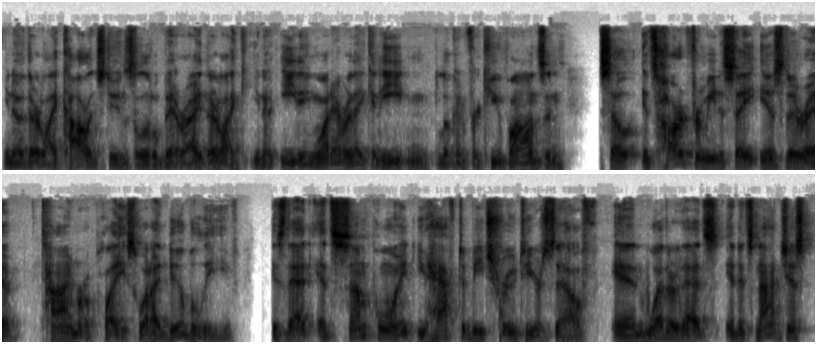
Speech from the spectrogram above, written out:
you know, they're like college students a little bit, right? They're like, you know, eating whatever they can eat and looking for coupons. And so it's hard for me to say, is there a time or a place? What I do believe is that at some point you have to be true to yourself. And whether that's, and it's not just,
